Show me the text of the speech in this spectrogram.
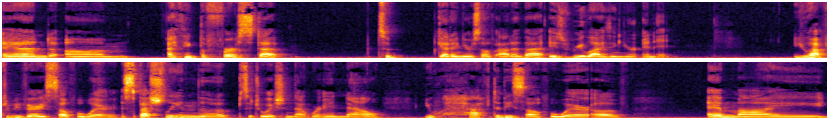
And um, I think the first step to getting yourself out of that is realizing you're in it. You have to be very self aware, especially in the situation that we're in now. You have to be self aware of am I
